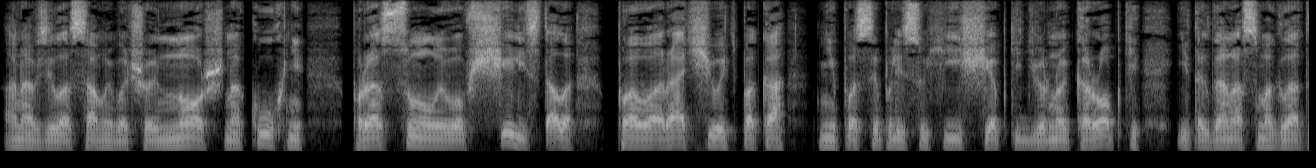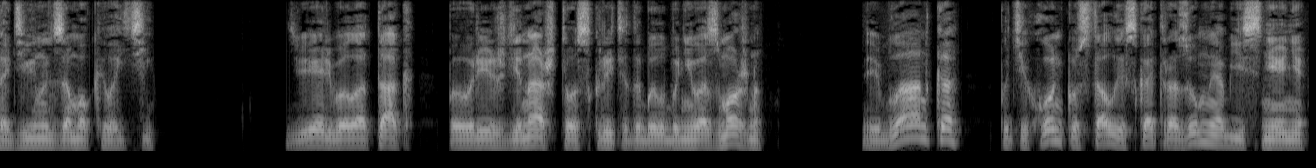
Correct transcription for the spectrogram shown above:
она взяла самый большой нож на кухне, просунула его в щель и стала поворачивать, пока не посыпали сухие щепки дверной коробки, и тогда она смогла отодвинуть замок и войти. Дверь была так повреждена, что скрыть это было бы невозможно, и Бланка потихоньку стала искать разумное объяснение,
